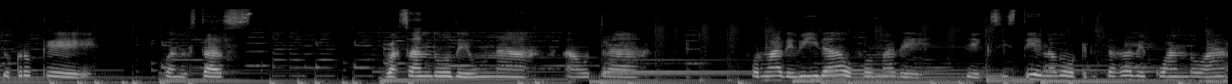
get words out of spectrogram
yo creo que cuando estás pasando de una a otra forma de vida o forma de, existir, ¿no? Como que te estás adecuando a...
